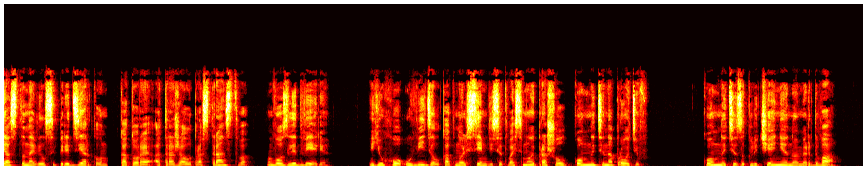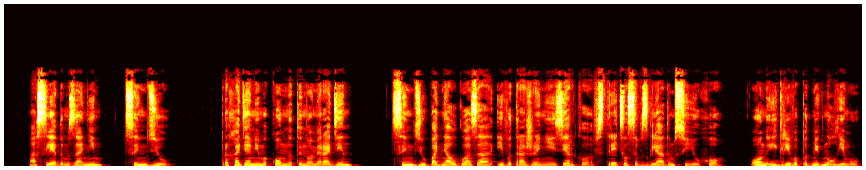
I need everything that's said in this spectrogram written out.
остановился перед зеркалом, которое отражало пространство возле двери. Юхо увидел, как 078 прошел к комнате напротив, комнате заключения номер два, а следом за ним Циндзю. Проходя мимо комнаты номер один, Циндзю поднял глаза и в отражении зеркала встретился взглядом с Юхо. Он игриво подмигнул ему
